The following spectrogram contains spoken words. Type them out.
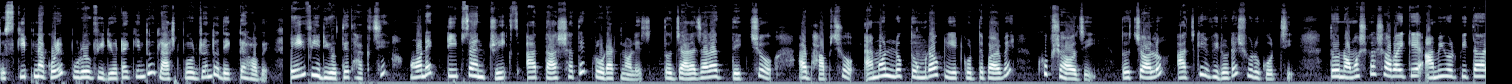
তো স্কিপ না করে পুরো ভিডিওটা কিন্তু লাস্ট পর্যন্ত দেখতে হবে। এই ভিডিওতে থাকছে অনেক টিপস অ্যান্ড ট্রিক্স আর তার সাথে প্রোডাক্ট নলেজ তো যারা যারা দেখছ আর ভাবছ এমন লুক তোমরাও ক্রিয়েট করতে পারবে খুব সহজেই। তো চলো আজকের ভিডিওটা শুরু করছি। তো নমস্কার সবাইকে, আমি অর্পিতার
